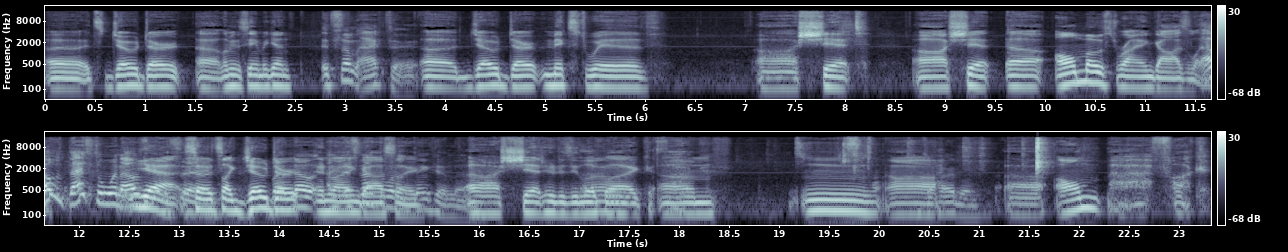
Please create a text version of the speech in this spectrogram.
Uh, it's Joe Dirt. Uh, let me see him again. It's some actor. Uh, Joe Dirt mixed with. Oh shit! Oh shit! Uh, almost Ryan Gosling. Was, that's the one I was. yeah, so it's like Joe Dirt no, and Ryan not the one I'm Gosling. Oh shit! Who does he look Um, like? Um, mm, It's a uh, hard one. uh, um, ah, fuck!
